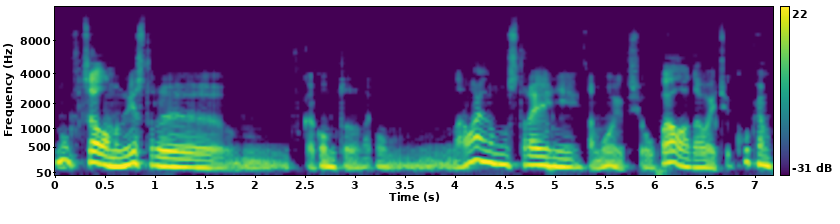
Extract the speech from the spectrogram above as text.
Ну, в целом инвесторы в каком-то таком нормальном настроении, там, ой, все упало, давайте купим,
